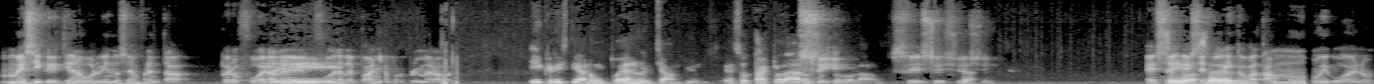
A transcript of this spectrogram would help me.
Messi y Cristiano volviéndose a enfrentar, pero fuera Sí. de fuera de España por primera vez. Y Cristiano un perro en Champions. Eso está claro Sí. por todos lados. Sí, sí, sí, O sea, sí. Ese, Sí, va a ese ser- jueguito va a estar muy bueno.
